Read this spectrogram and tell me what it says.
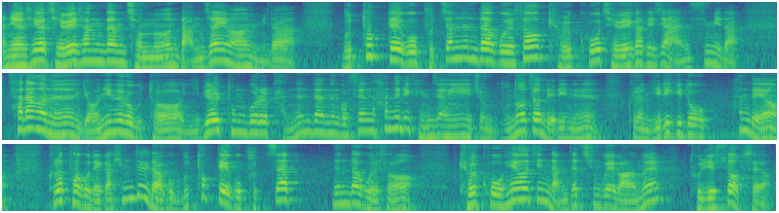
안녕하세요. 재회상담 전문 남자의 마음입니다. 무턱대고 붙잡는다고 해서 결코 재회가 되지 않습니다. 사랑하는 연인으로부터 이별 통보를 받는다는 것은 하늘이 굉장히 좀 무너져 내리는 그런 일이기도 한데요. 그렇다고 내가 힘들다고 무턱대고 붙잡는다고 해서 결코 헤어진 남자친구의 마음을 돌릴 수 없어요.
